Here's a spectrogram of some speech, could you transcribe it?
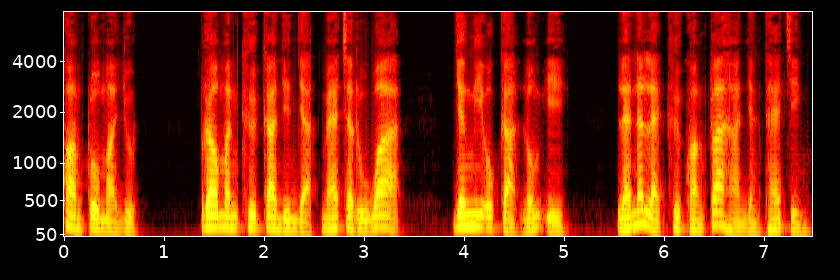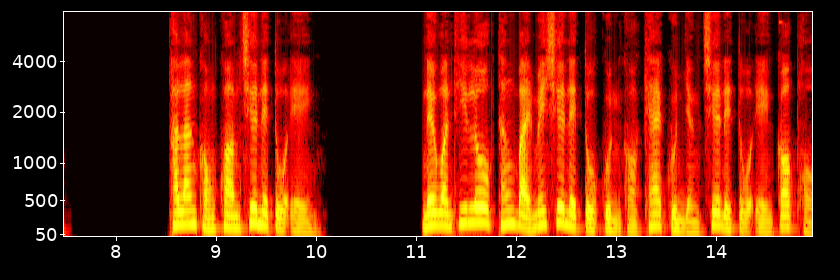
ความกลัวมาหยุด เรามันคือการยืนหยัดแม้จะรู้ว่า ยังมีโอกาสล้มอีก และนั่นแหละคือความกล้าหาญอย่างแท้จริง พลังของความเชื่อในตัวเอง ในวันที่โลกทั้งใบไม่เชื่อในตัวคุณขอแค่คุณยังเชื่อในตัวเองก็พอ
